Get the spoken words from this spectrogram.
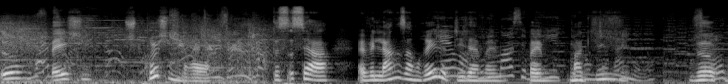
irgendwelchen Sprüchen braucht. Das ist ja wie langsam redet die denn beim, beim Magie wirken?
